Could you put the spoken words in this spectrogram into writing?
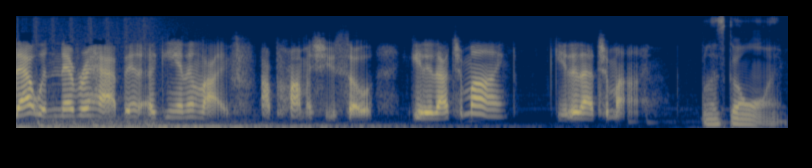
That would never happen again in life. I promise you. So get it out your mind. Get it out your mind. Let's go on.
